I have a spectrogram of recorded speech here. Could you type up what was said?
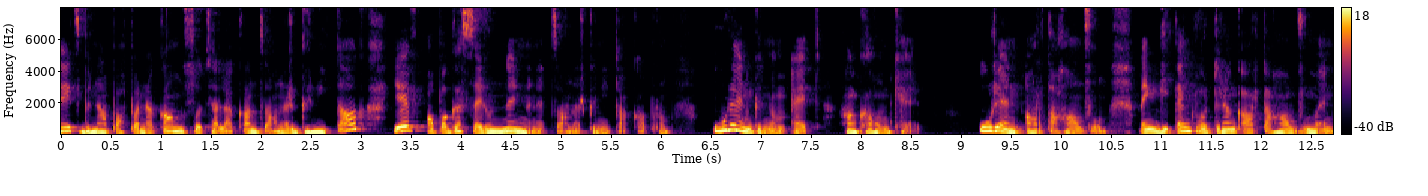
մեծ բնապահպանական ու սոցիալական ծանր գնի տակ եւ ապագա սերունդներն են այդ ծանր գնի տակ ապրում։ Ուր են գնում այդ հանքահումքերը։ Ուր են արտահանվում։ Մենք գիտենք, որ դրանք արտահանվում են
